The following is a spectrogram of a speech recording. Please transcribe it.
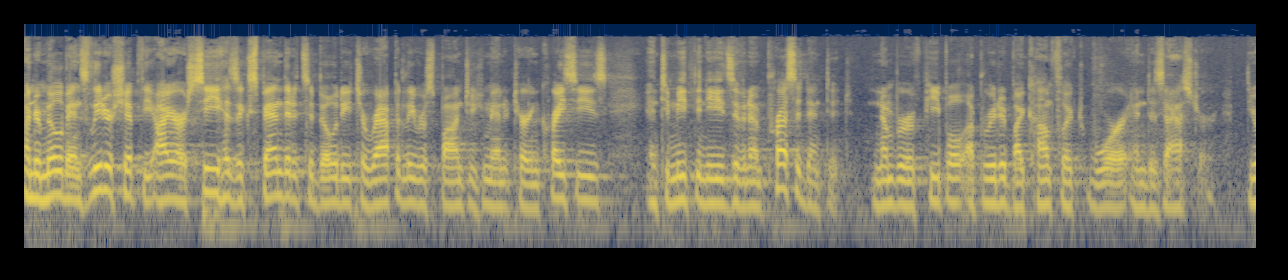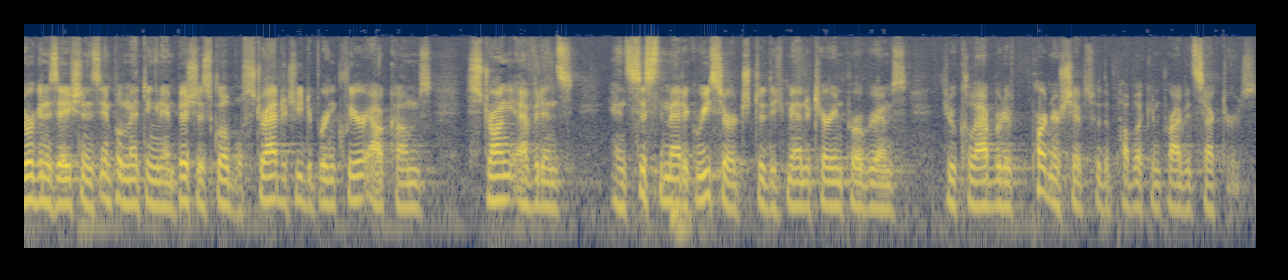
Under Miliband's leadership, the IRC has expanded its ability to rapidly respond to humanitarian crises and to meet the needs of an unprecedented number of people uprooted by conflict, war, and disaster. The organization is implementing an ambitious global strategy to bring clear outcomes, strong evidence, and systematic research to the humanitarian programs through collaborative partnerships with the public and private sectors.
